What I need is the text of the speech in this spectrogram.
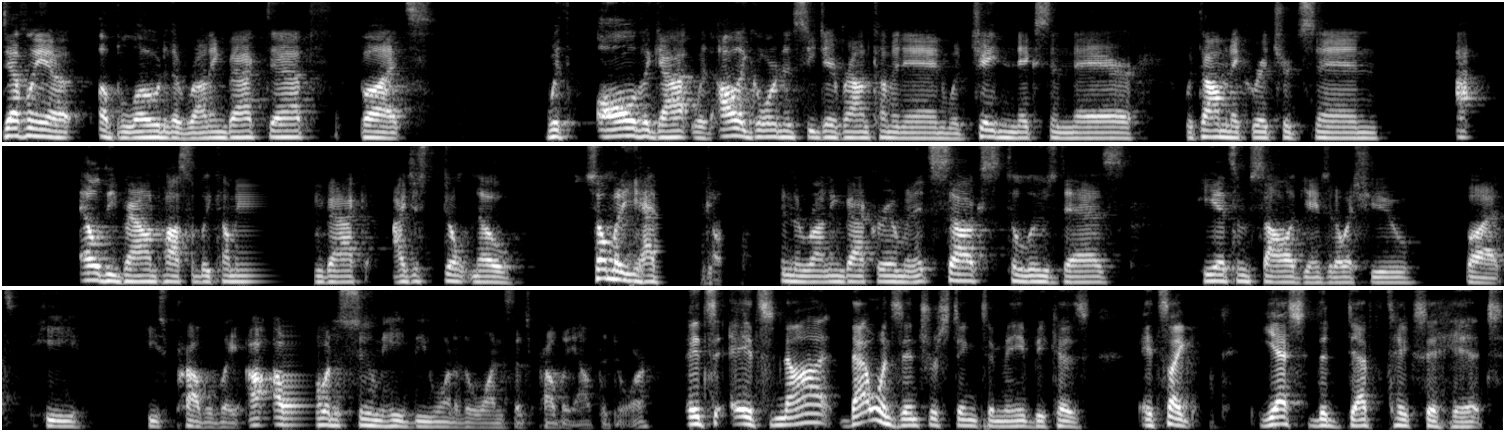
Definitely a, a blow to the running back depth, but with all the guy with Ollie Gordon and CJ Brown coming in, with Jaden Nixon there, with Dominic Richardson, LD Brown possibly coming back. I just don't know. Somebody had to go. in the running back room, and it sucks to lose Dez. He had some solid games at OSU, but he he's probably I, I would assume he'd be one of the ones that's probably out the door. It's it's not that one's interesting to me because it's like yes, the depth takes a hit.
